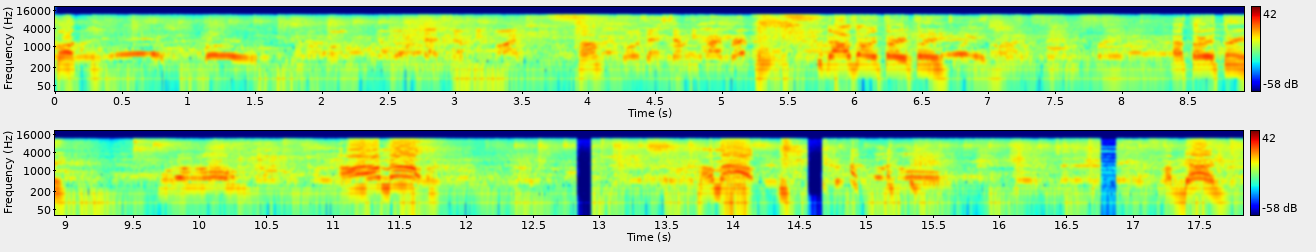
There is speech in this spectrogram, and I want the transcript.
Fuck. What was that, 75? Huh? What was that, 75 reps? I was only 33. That's 33. All right, I'm out. I'm out. I'm done.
